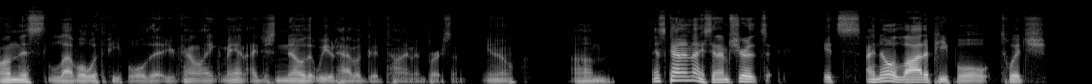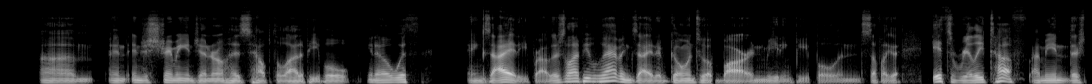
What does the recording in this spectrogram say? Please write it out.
on this level with people that you're kind of like, man, I just know that we would have a good time in person. You know, um, it's kind of nice, and I'm sure it's it's. I know a lot of people Twitch, um, and and just streaming in general has helped a lot of people. You know, with anxiety problem. There's a lot of people who have anxiety of going to a bar and meeting people and stuff like that. It's really tough. I mean, there's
